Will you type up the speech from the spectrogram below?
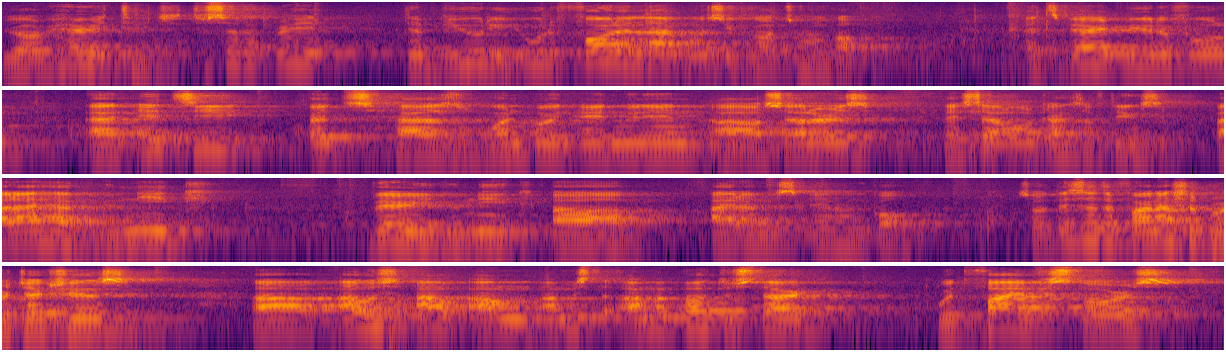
your heritage, to celebrate the beauty. You will fall in love once you go to Angol. It's very beautiful, and Etsy it has 1.8 million uh, sellers. They sell all kinds of things, but I have unique, very unique uh, items in Angol. So this is the financial projections. Uh, I was, I, I'm, I'm, I'm about to start with five stores,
